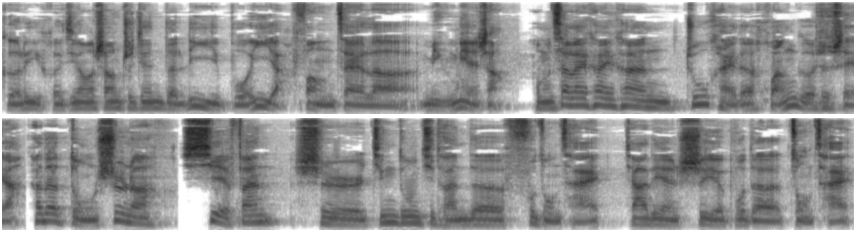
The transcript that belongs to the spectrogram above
格力和经销商之间的利益博弈啊放在了明面上。我们再来看一看珠海的环格是谁啊？他的董事呢谢帆是京东集团的副总裁，家电事业部的总裁，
